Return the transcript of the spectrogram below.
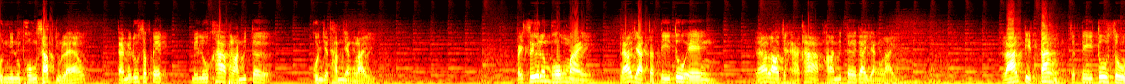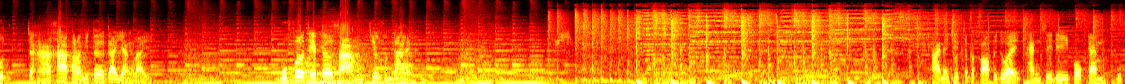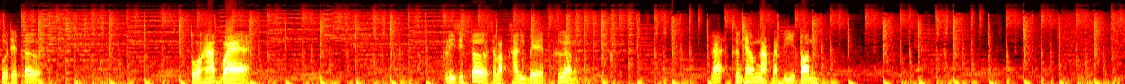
คุณมีลำโพงซับอยู่แล้ว แต่ไม่รู้สเปค ไม่รู้ค่าพารามิเตอร์ คุณจะทำอย่างไร ไปซื้อลำโพงใหม่ แล้วอยากจะตีตู้เอง แล้วเราจะหาค่าพารามิเตอร์ได้อย่างไร ร้านติดตั้งจะตีตู้สูตรจะหาค่าพารามิเตอร์ได้อย่างไร w o o f e r t e s t e r 3ช่วยคุณได้ ภายในชุดจะประกอบไปด้วยแผ่นซีดีโปรแกรม Woofer Tester ตัวฮาร์ดแวร์รีซิสเตอร์สำหรับคาลิเบตเครื่อง และเครื่องชั่งน้ำหนักแบบดิจิตอล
